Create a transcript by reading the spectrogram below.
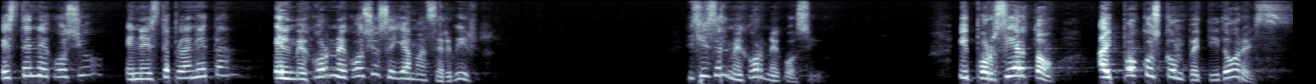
este negocio en este planeta, el mejor negocio se llama servir. Ese es el mejor negocio. Y por cierto, hay pocos competidores.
